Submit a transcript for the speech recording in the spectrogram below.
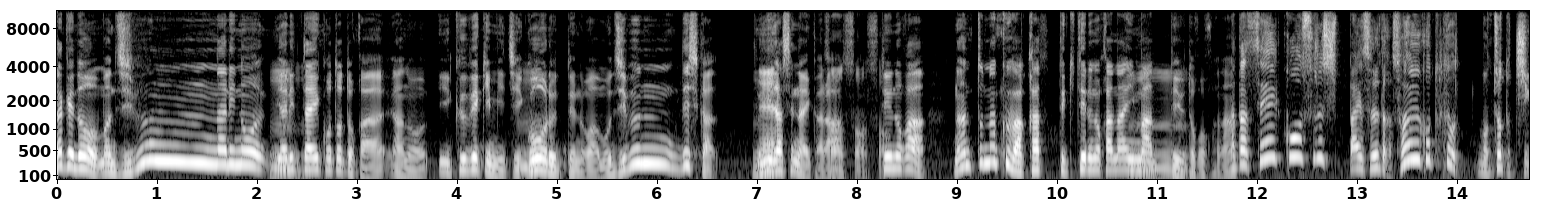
だけど、まあ、自分なりのやりたいこととか、あの行くべき道、ゴールっていうのはもう自分でしか生み出せないから、ねっていうのがなんとなく分かってきてるのかな今っていうところかな。また成功する失敗するとかそういうことともちょっと違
